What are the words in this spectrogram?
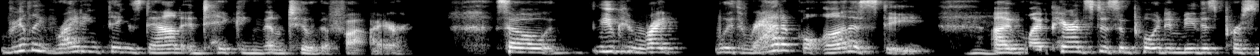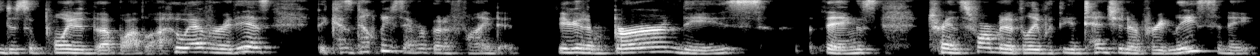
really writing things down and taking them to the fire. So you can write with radical honesty. Mm-hmm. I, my parents disappointed me, this person disappointed, blah, blah, blah, whoever it is, because nobody's ever going to find it. You're going to burn these things transformatively with the intention of releasing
